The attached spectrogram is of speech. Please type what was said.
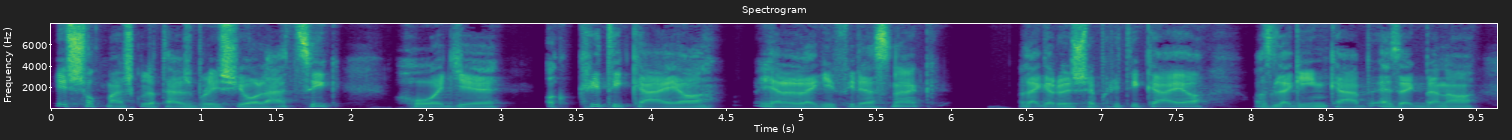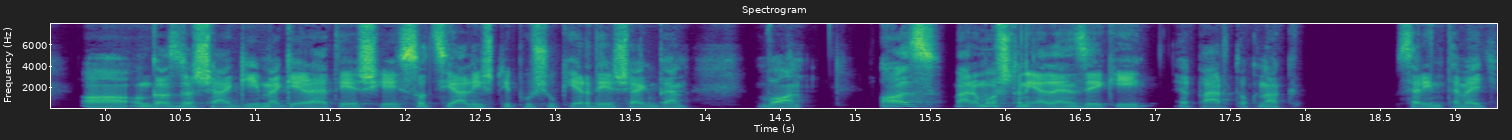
és sok más kutatásból is jól látszik, hogy a kritikája jelenlegi Fidesznek, a legerősebb kritikája az leginkább ezekben a, a gazdasági, megélhetési és szociális típusú kérdésekben van. Az már a mostani ellenzéki pártoknak szerintem egy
